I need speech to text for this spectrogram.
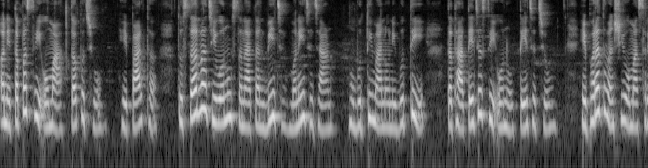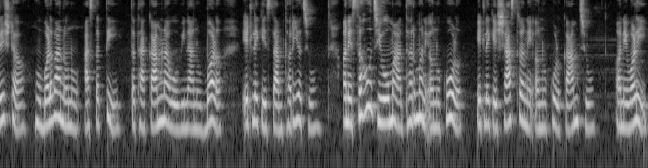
અને તપસ્વીઓમાં તપ છું. હે પાર્થ, તું સર્વ જીવોનું સનાતન બીજ મને જ જાણ. હું બુદ્ધિમાનોની બુદ્ધિ તથા તેજસ્વીઓનું તેજ છું. હે ભરતવંશીઓમાં શ્રેષ્ઠ, હું બળવાનોનું આસક્તિ તથા કામનાઓ વિનાનું બળ એટલે કે સામથર્ય છું. અને સહુ જીવોમાં ધર્મને અનુકૂળ એટલે કે શાસ્ત્રને અનુકૂળ કામ છું. અને વળી,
